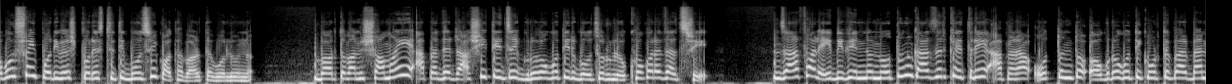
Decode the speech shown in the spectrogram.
অবশ্যই পরিবেশ পরিস্থিতি বুঝে কথাবার্তা বলুন। বর্তমান সময়ে আপনাদের রাশিতে যে গ্রহগতির গোচর লক্ষ্য করা যাচ্ছে যার ফলে বিভিন্ন নতুন কাজের ক্ষেত্রে আপনারা অত্যন্ত অগ্রগতি করতে পারবেন।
